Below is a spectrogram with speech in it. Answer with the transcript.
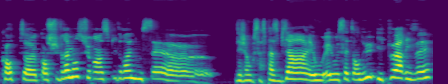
quand, euh, quand je suis vraiment sur un speedrun où c'est euh, déjà où ça se passe bien et où, et où c'est tendu, il peut arriver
